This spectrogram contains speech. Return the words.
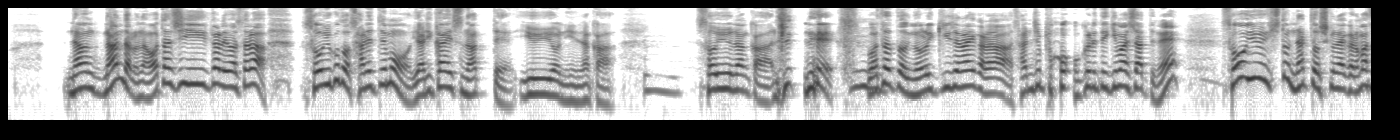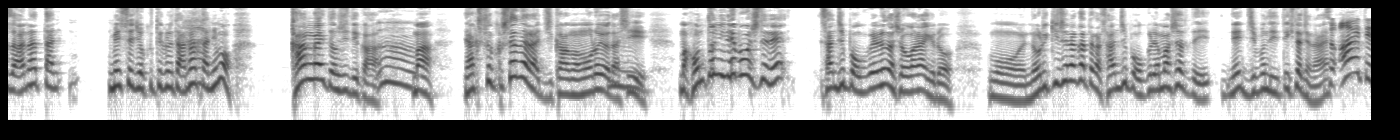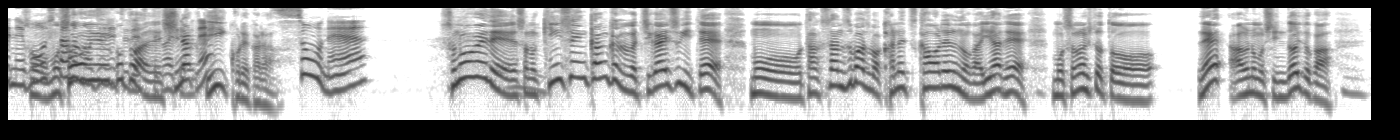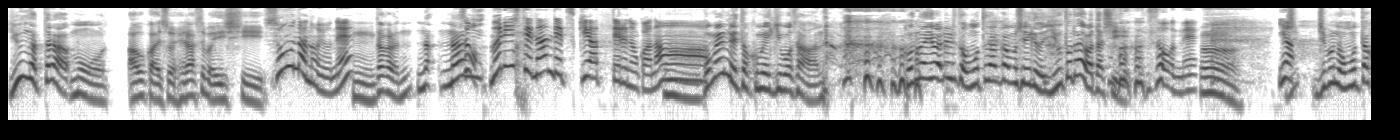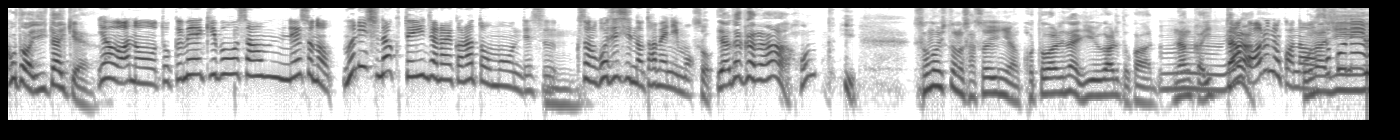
なんなんだろうな、私から言わせたら、そういうことをされてもやり返すなっていうように、なんか、うん。そういうなんか、ね、わざと乗り気じゃないから30分遅れてきましたってね、そういう人になってほしくないから、まずあなたに、メッセージ送ってくれたあなたにも考えてほしいというか、うん。まあ、約束したなら時間守ろうよだし、まあ本当に寝坊してね、30分遅れるのはしょうがないけど、もう乗り気じゃなかったから30分遅れましたってね、自分で言ってきたじゃない？そうあえて寝坊したのも事実そういうことはねしなくていい、これから。そうね。その上で、その金銭感覚が違いすぎて、もうたくさんズバズバ金使われるのが嫌で、もうその人とね、会うのもしんどいとか、言うんだったら、もう会う回数を減らせばいいし、そうなのよね、うん、だから、な、何？そう無理してなんで付き合ってるのかうん、なご、めんね、匿名希望さん。こんな言われると思ってないかもしれんけど、言うとだよ、私。うん。そうねいじや自分の思ったことは言いたいけんい。や、あの、匿名希望さんね、その、無理しなくていいんじゃないかなと思うんです。うんその、ご自身のためにも。そう。いや、だから、本当に、その人の誘いには断れない理由があるとか、んなんか言ったら、同じように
